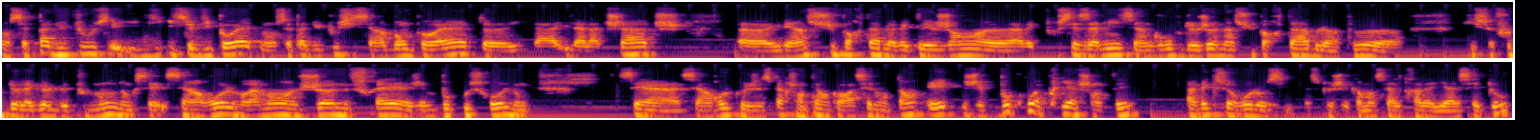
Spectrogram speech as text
on sait pas du tout. Il, se dit poète, mais on sait pas du tout si c'est un bon poète. Il a, il a la tchatch. Euh, il est insupportable avec les gens, euh, avec tous ses amis. C'est un groupe de jeunes insupportables, un peu euh, qui se foutent de la gueule de tout le monde. Donc c'est un rôle vraiment jeune, frais. J'aime beaucoup ce rôle. Donc c'est c'est un rôle que j'espère chanter encore assez longtemps. Et j'ai beaucoup appris à chanter avec ce rôle aussi, parce que j'ai commencé à le travailler assez tôt.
